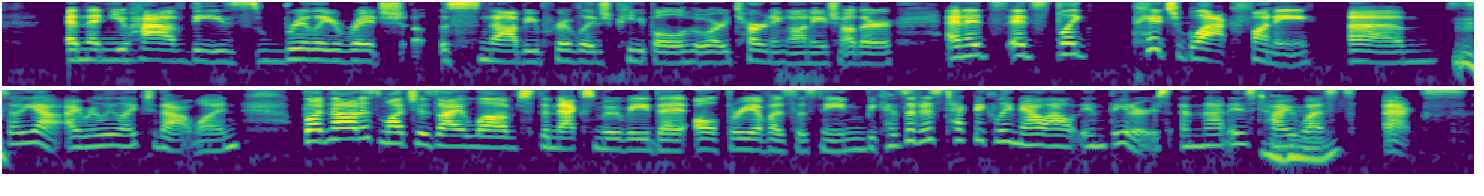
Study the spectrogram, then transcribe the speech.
and then you have these really rich, snobby, privileged people who are turning on each other, and it's it's like pitch black funny. Um, so yeah, I really liked that one, but not as much as I loved the next movie that all three of us have seen because it is technically now out in theaters, and that is Ti Mhm. West's X.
